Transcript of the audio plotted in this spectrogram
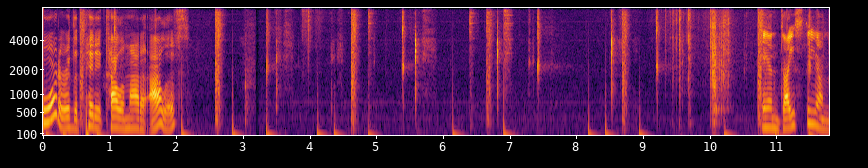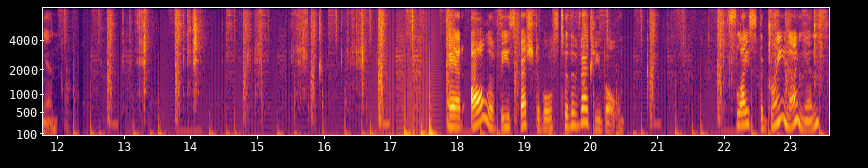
Quarter the pitted Kalamata olives. And dice the onion. Add all of these vegetables to the veggie bowl. Slice the green onions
